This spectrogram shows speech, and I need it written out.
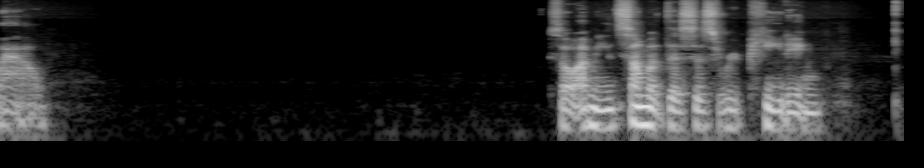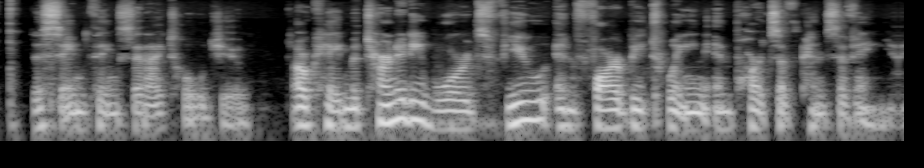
Wow. So, I mean, some of this is repeating the same things that I told you. Okay, maternity wards few and far between in parts of Pennsylvania.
